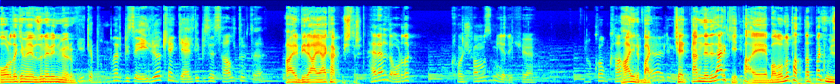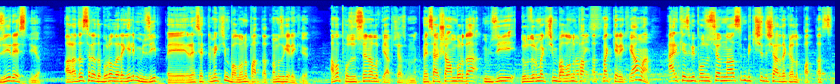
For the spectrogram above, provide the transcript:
Oradaki mevzu ne bilmiyorum. iyi de bunlar bize eğiliyorken geldi bize saldırdı. Hayır biri ayağa kalkmıştır. Herhalde orada koşmamız mı gerekiyor? Yok oğlum kalk. Hayır bak chatten dediler ki e, balonu patlatmak müziği resliyor. Arada sırada buralara gelip müziği e, resetlemek için balonu patlatmamız gerekiyor. Ama pozisyon alıp yapacağız bunu. Mesela şu an burada müziği durdurmak için balonu Patlamayız. patlatmak gerekiyor ama herkes bir pozisyonunu alsın bir kişi dışarıda kalıp patlatsın.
